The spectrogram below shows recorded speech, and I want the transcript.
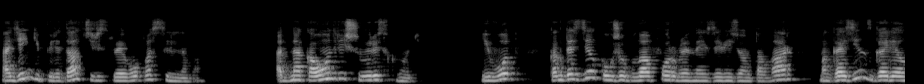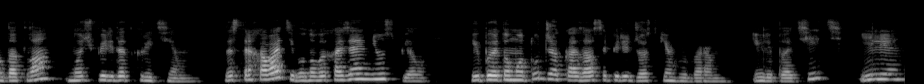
а деньги передал через своего посыльного. Однако он решил рискнуть. И вот, когда сделка уже была оформлена и завезен товар, магазин сгорел дотла ночь перед открытием. Застраховать его новый хозяин не успел, и поэтому тут же оказался перед жестким выбором. Или платить, или...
